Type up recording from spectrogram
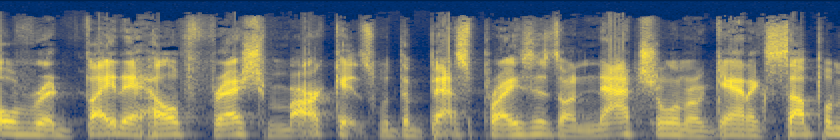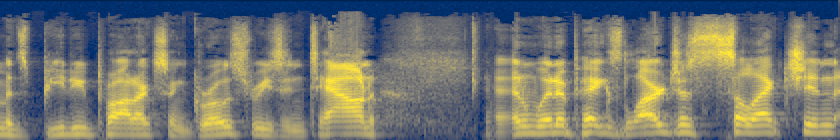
over at Vita Health Fresh Markets with the best prices on natural and organic supplements, beauty products, and groceries in town. And Winnipeg's largest selection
